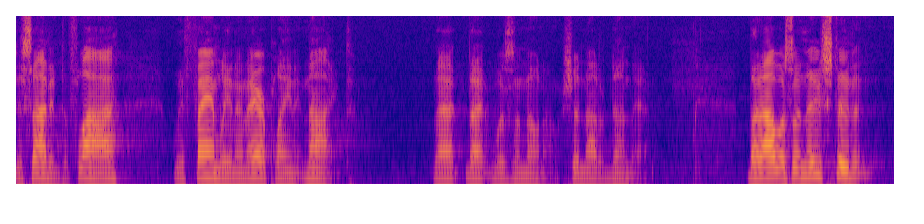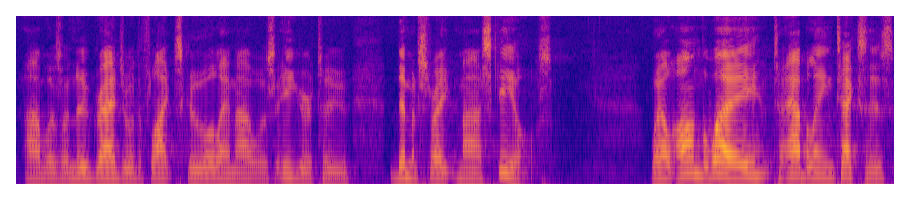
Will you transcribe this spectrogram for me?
decided to fly with family in an airplane at night. That, that was a no no. Should not have done that. But I was a new student. I was a new graduate of flight school, and I was eager to demonstrate my skills. Well, on the way to Abilene, Texas,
